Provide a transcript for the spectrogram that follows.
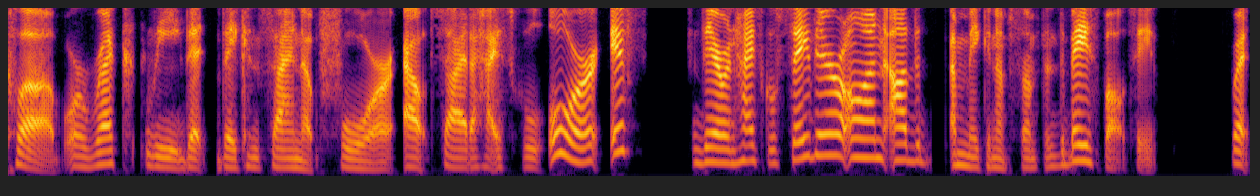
club or rec league that they can sign up for outside of high school?" Or if they're in high school, say they're on uh, the I'm making up something, the baseball team, But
